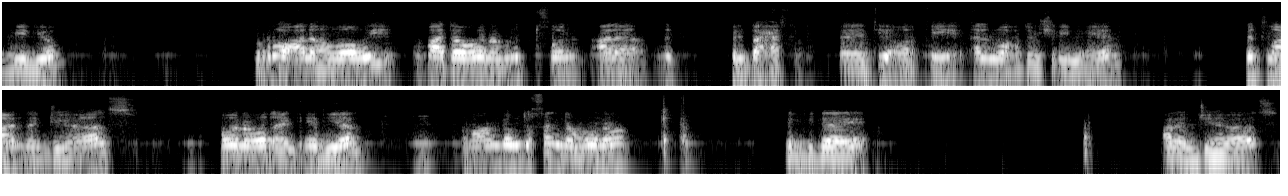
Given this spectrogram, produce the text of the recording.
الفيديو. بنروح على هواوي وبعدها هون بندخل على بالبحث تي آر تي ال 21 اي بيطلع عندنا الجهاز. هون وضع الإيديال. طبعا لو دخلنا هنا بالبداية على الجهاز.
